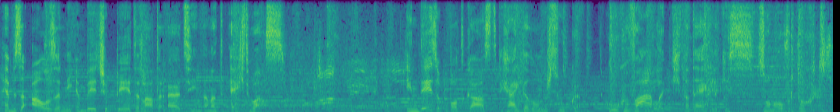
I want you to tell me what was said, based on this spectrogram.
hebben ze alles er niet een beetje beter laten uitzien dan het echt was? In deze podcast ga ik dat onderzoeken. Hoe gevaarlijk dat eigenlijk is, zo'n overtocht.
